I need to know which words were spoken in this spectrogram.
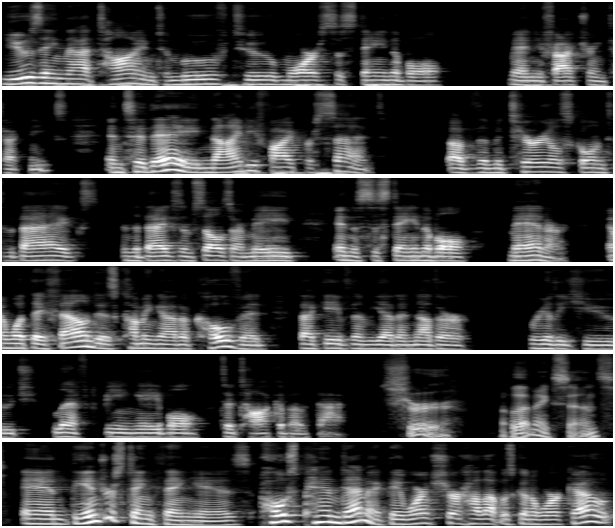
using that time to move to more sustainable manufacturing techniques and today 95% of the materials go into the bags and the bags themselves are made in a sustainable manner and what they found is coming out of COVID, that gave them yet another really huge lift being able to talk about that. Sure. Well, that makes sense. And the interesting thing is, post pandemic, they weren't sure how that was going to work out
